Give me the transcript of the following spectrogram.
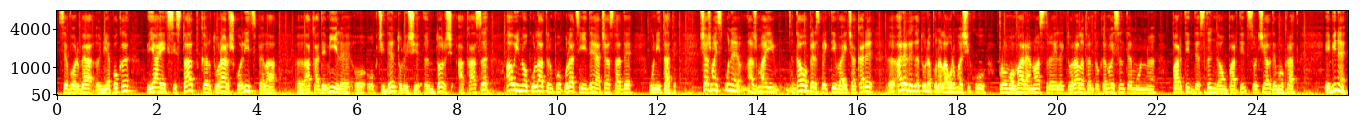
se vorbea în epocă, ea a existat, cărturari școliți pe la uh, academiile Occidentului și întorși acasă, au inoculat în populație ideea aceasta de unitate. Și aș mai spune, aș mai da o perspectivă aici, care uh, are legătură până la urmă și cu promovarea noastră electorală, pentru că noi suntem un uh, partid de stânga, un partid social-democrat. Ei bine,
